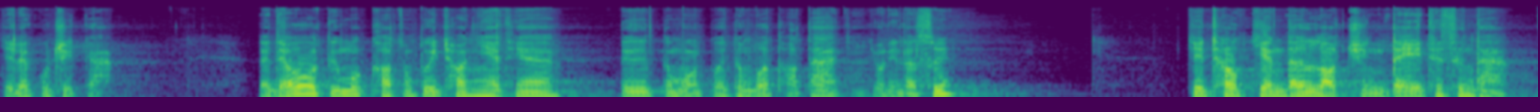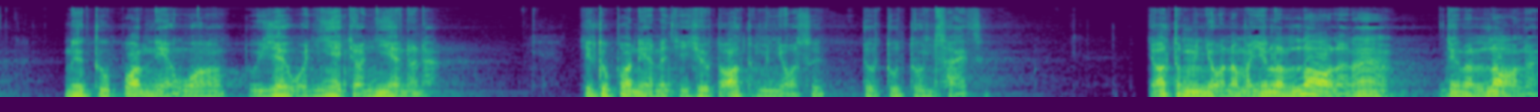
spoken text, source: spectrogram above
chỉ là cú chỉ cả để đéo từ một khó trong tôi cho nhẹ thế à, từ từ một tôi tung bột thọ ta chỉ vô nè là sư chỉ thâu kiến đỡ lọt chuyện tế thứ xương thà nếu tụ bọn nè và tụ dê và nhẹ cho nhẹ nữa nè chỉ tụ bọn nè nó chỉ hiểu tỏ thằng mình nhỏ sức tụ tụ tồn sai sức cho thằng mình nhỏ nó mà nhưng là lo là na nhưng là lo là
